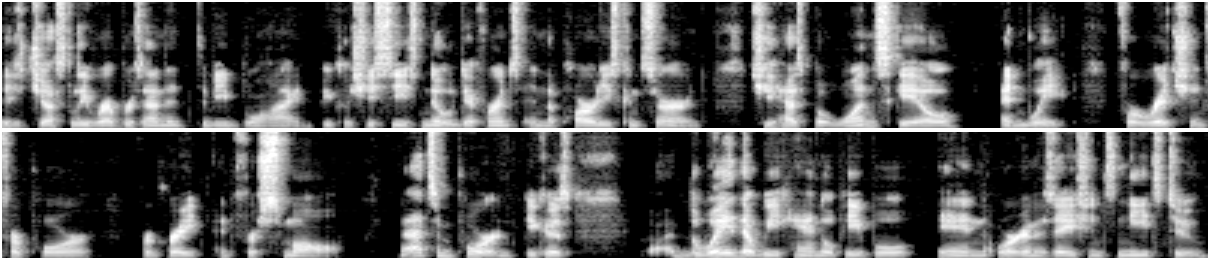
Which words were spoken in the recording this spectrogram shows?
is justly represented to be blind because she sees no difference in the parties concerned. She has but one scale and weight for rich and for poor, for great and for small. That's important because uh, the way that we handle people in organizations needs to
